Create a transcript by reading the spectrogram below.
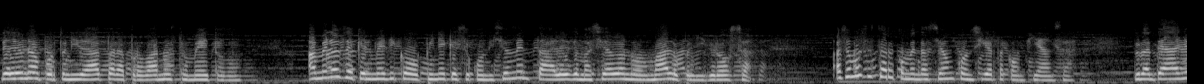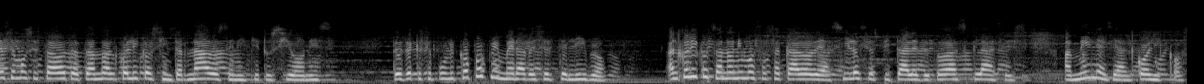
dele una oportunidad para probar nuestro método. a menos de que el médico opine que su condición mental es demasiado anormal o peligrosa. Hacemos esta recomendación con cierta confianza. Durante años hemos estado tratando alcohólicos internados en instituciones. Desde que se publicó por primera vez este libro, Alcohólicos Anónimos ha sacado de asilos y hospitales de todas clases a miles de alcohólicos.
